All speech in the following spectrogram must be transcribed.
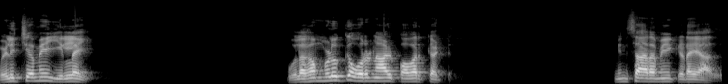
வெளிச்சமே இல்லை. உலகம் முழுக்க ஒரு நாள் பவர் கட் மின்சாரமே கிடையாது.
